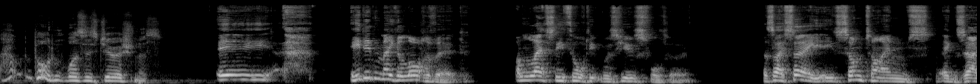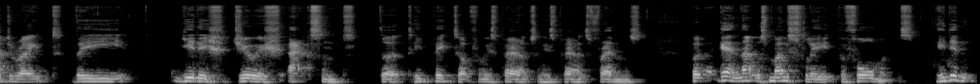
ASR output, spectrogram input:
How important was his Jewishness? He, he didn't make a lot of it unless he thought it was useful to him. As I say, he'd sometimes exaggerate the Yiddish Jewish accent that he'd picked up from his parents and his parents' friends. But again, that was mostly performance. He didn't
